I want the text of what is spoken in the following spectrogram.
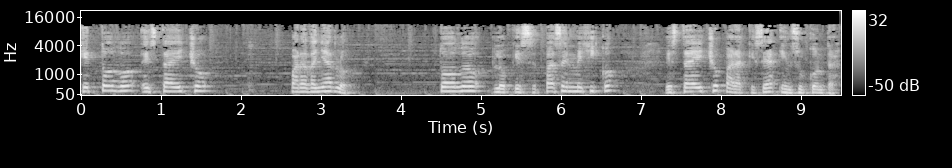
que todo está hecho para dañarlo. Todo lo que se pasa en México está hecho para que sea en su contra.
